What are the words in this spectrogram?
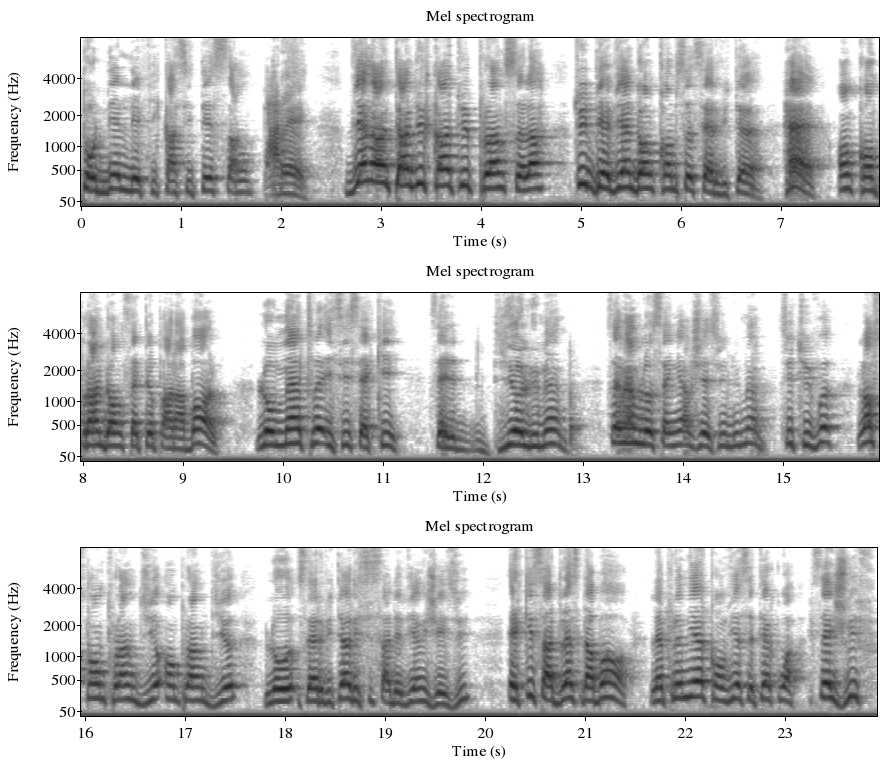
donner l'efficacité sans pareil. Bien entendu, quand tu prends cela, tu deviens donc comme ce serviteur. Hein, on comprend donc cette parabole. Le maître ici, c'est qui? C'est Dieu lui-même. C'est même le Seigneur Jésus lui-même. Si tu veux, lorsqu'on prend Dieu, on prend Dieu. Le serviteur ici, ça devient Jésus. Et qui s'adresse d'abord? Les premiers conviés, c'était quoi? Ces Juifs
